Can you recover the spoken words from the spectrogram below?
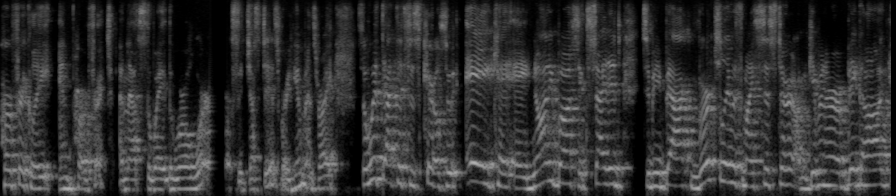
perfectly imperfect. And that's the way the world works. It just is. We're humans, right? So with that, this is Carol Sue, AKA Naughty Boss, excited to be back virtually with my sister. I'm giving her a big hug.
